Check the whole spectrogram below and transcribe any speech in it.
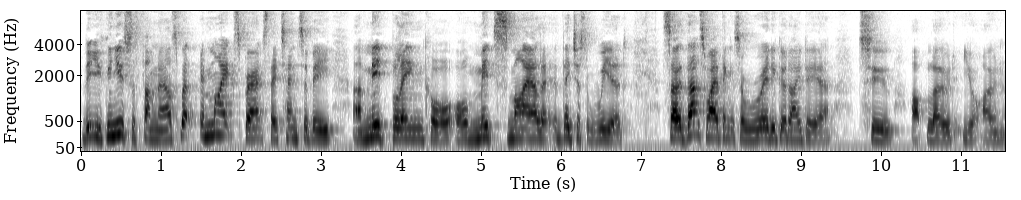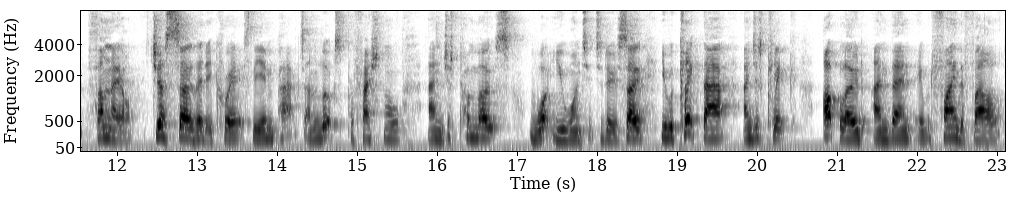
that you can use for thumbnails, but in my experience, they tend to be uh, mid blink or, or mid smile. They're just weird. So that's why I think it's a really good idea to upload your own thumbnail just so that it creates the impact and looks professional and just promotes what you want it to do. So you would click that and just click upload and then it would find the file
